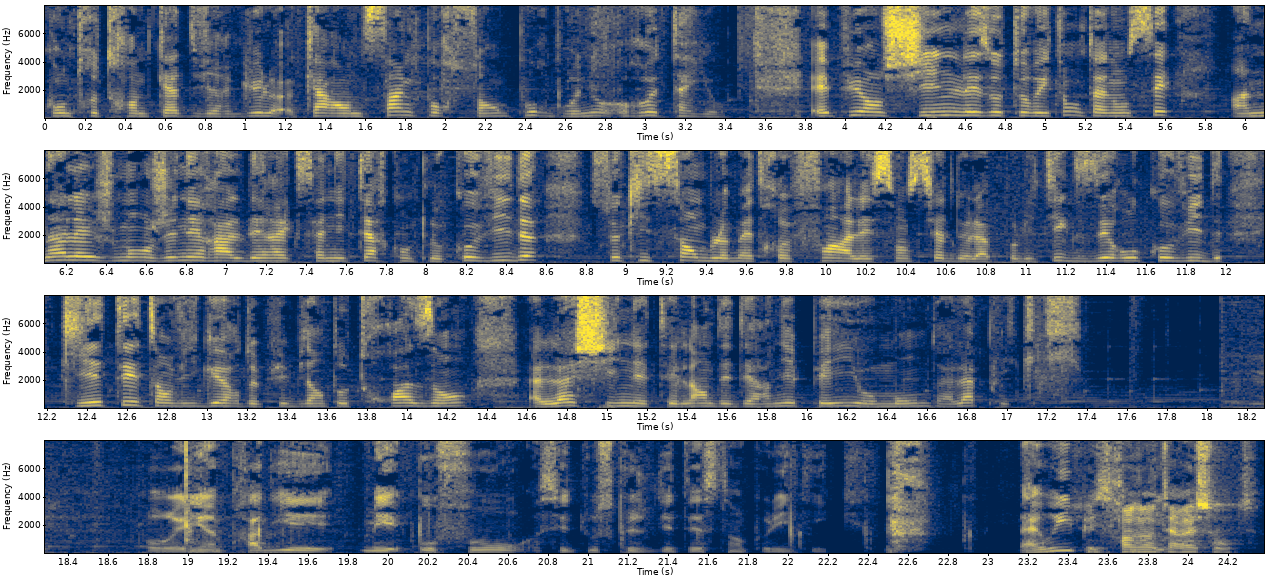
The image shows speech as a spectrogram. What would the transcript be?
contre 34,45% pour Bruno Retailleau. Et puis en Chine, les autorités ont annoncé un allègement général des règles sanitaires contre le Covid, ce qui semble mettre fin à l'essentiel de la politique zéro Covid qui était en vigueur depuis bientôt trois ans. La Chine était l'un des derniers pays au monde à l'appliquer. Aurélien Pradier, mais au fond, c'est tout ce que je déteste en politique. Bah oui, C'est dit- intéressante.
